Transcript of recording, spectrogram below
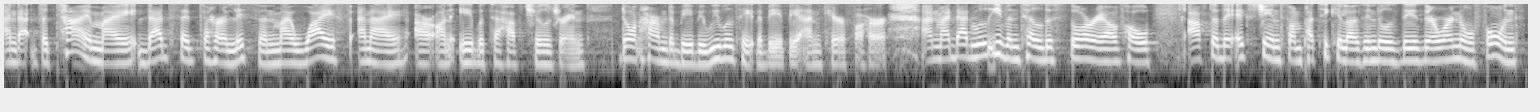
And at the time, my dad said to her, Her, listen, my wife and I are unable to have children. Don't harm the baby. We will take the baby and care for her. And my dad will even tell the story of how after they exchanged some particulars in those days, there were no phones.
